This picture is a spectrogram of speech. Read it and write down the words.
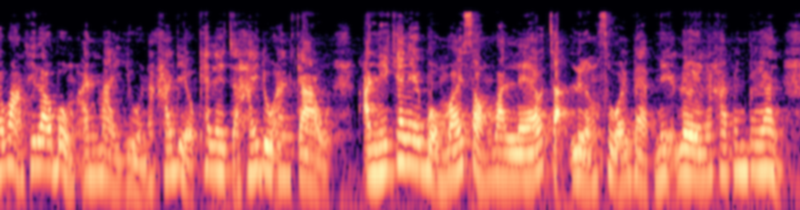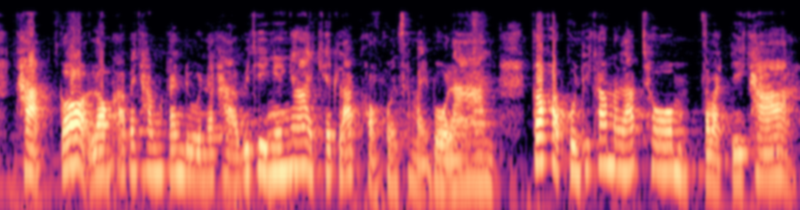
ระหว่างที่เราบ่มอันใหม่อยู่นะคะ เดี๋ยวแค่เลยจะให้ดูอันเก่า อันนี้แค่เลยบ่มไว้ 2 วันแล้วจะเหลืองสวยแบบนี้เลยนะคะเพื่อนๆ ค่ะ ก็ลองเอาไปทำกันดูนะคะ วิธีง่ายๆ เคล็ดลับของคนสมัยโบราณ ก็ขอบคุณที่เข้ามารับชม สวัสดีค่ะ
